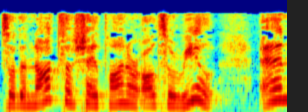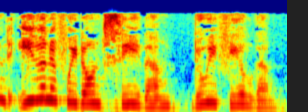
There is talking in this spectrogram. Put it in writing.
So the knots of shaitan are also real. And even if we don't see them, do we feel them?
